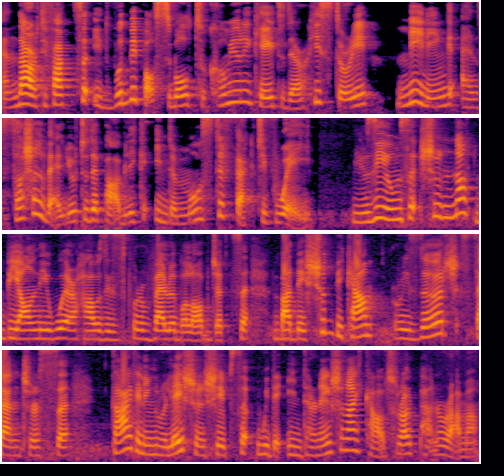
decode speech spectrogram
and artifacts it would be possible to communicate their history, meaning and social value to the public in the most effective way. Museums should not be only warehouses for valuable objects, but they should become research centers, tightening relationships with the international cultural panorama.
